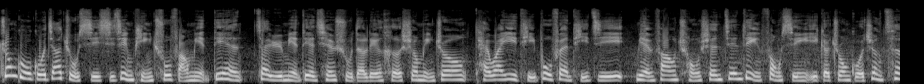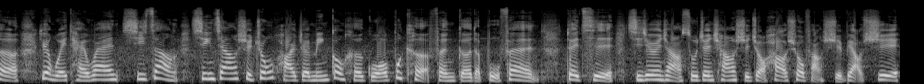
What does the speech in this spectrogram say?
中国国家主席习近平出访缅甸，在与缅甸签署的联合声明中，台湾议题部分提及，缅方重申坚定奉行一个中国政策，认为台湾、西藏、新疆是中华人民共和国不可分割的部分。对此，行政院长苏贞昌十九号受访时表示，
